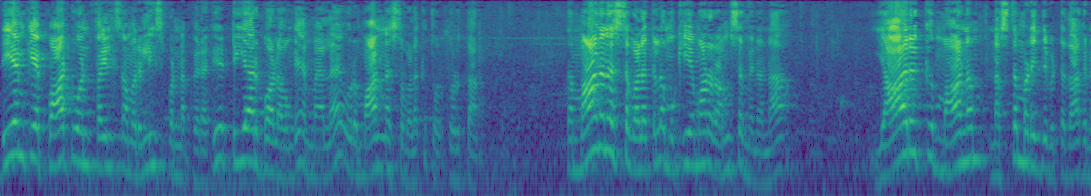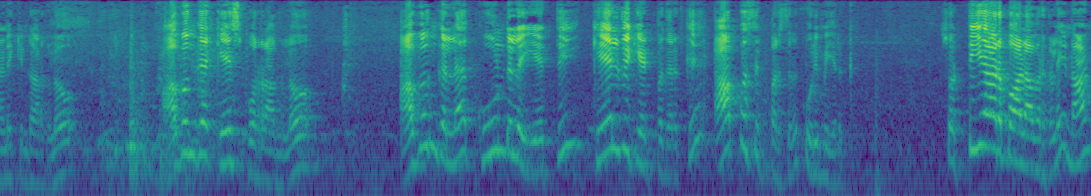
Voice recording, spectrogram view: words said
டிஎம்கே பார்ட் ஒன் ஃபைல்ஸ் நம்ம ரிலீஸ் பண்ண பிறகு டிஆர் பால் அவங்க என் மேலே ஒரு மானநஷ்ட வழக்கு தொ- தொடுத்தாங்க. இந்த மானநஷ்ட வழக்கில் முக்கியமான ஒரு அம்சம் என்னன்னா யாருக்கு மானம் நஷ்டமடைந்து விட்டதாக நினைக்கின்றார்களோ அவங்க கேஸ் போடுறாங்களோ அவங்கள கூண்டில் ஏற்றி கேள்வி கேட்பதற்கு ஆப்போசிட் பர்சனுக்கு உரிமை இருக்கு. ஸோ டிஆர் பால் அவர்களை நான்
